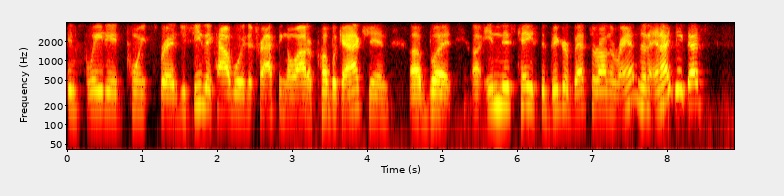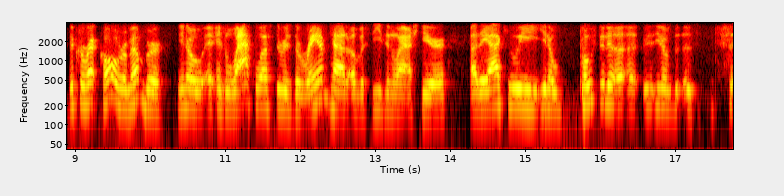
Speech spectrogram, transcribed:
inflated point spreads. You see the Cowboys attracting a lot of public action, uh, but uh, in this case, the bigger bets are on the Rams, and, and I think that's the correct call. Remember, you know, as lackluster as the Rams had of a season last year, uh, they actually, you know, posted a, a you know, a,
